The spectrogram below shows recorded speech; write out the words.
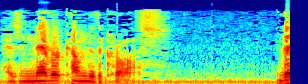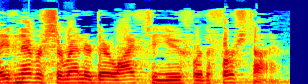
has never come to the cross. They've never surrendered their life to you for the first time.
